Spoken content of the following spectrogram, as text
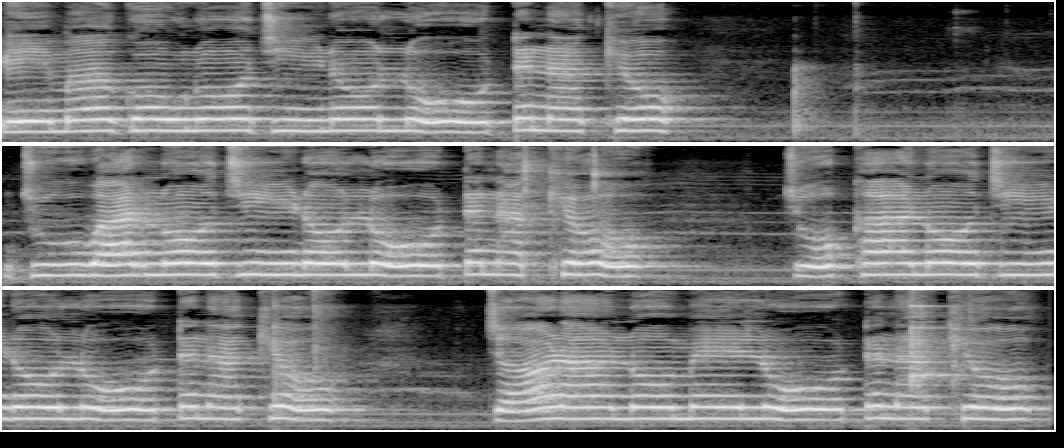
એમાં ઘઉંનો ઝીણો લોટ નાખ્યો. જુવારનો ઝીણો લોટ નાખ્યો. ચોખાનો ઝીણો લોટ નાખ્યો. ચણાનો મેં લોટ નાખ્યો.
